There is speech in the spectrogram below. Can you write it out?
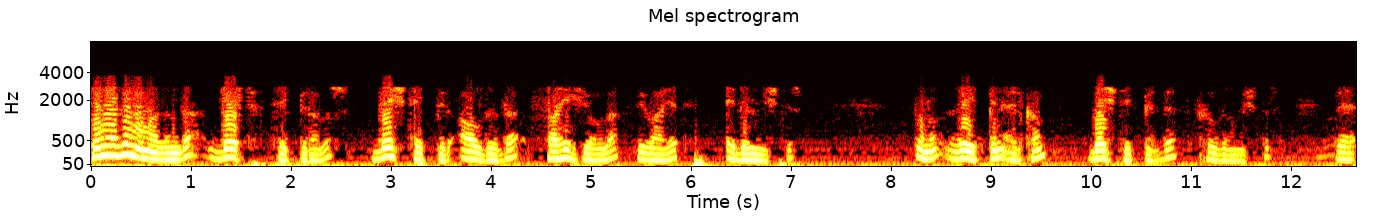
Cenaze namazında dört tekbir alır. Beş tekbir aldığı da sahih yolla rivayet edilmiştir. Bunu Zeyd bin Erkam beş tekbirde kıldırmıştır. Ve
